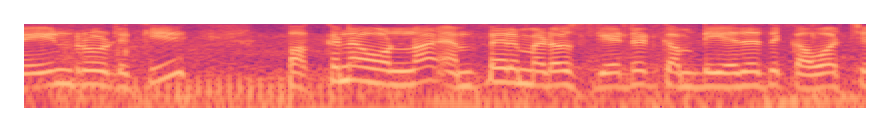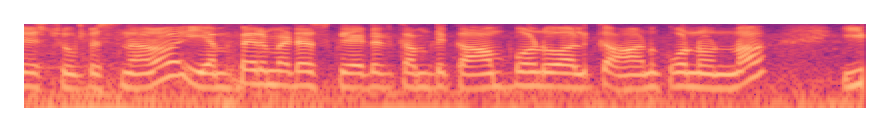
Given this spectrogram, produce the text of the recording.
మెయిన్ రోడ్డుకి పక్కనే ఉన్న ఎంపైర్ మెడోస్ గేటెడ్ కమిటీ ఏదైతే కవర్ చేసి చూపిస్తున్నానో Empire Meadows gated committee compound వాళ్ళకి ఆనుకొని ఉన్న ఈ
